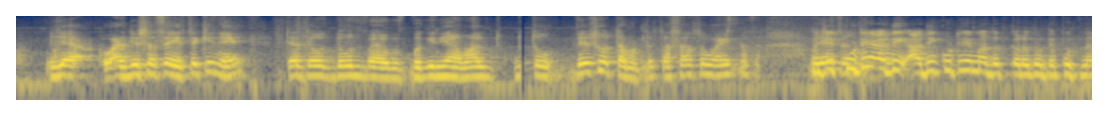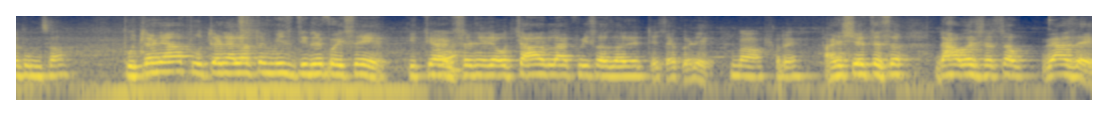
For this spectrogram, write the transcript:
म्हणजे वाढदिवसाचं येतं की नाही त्या दोन दोन भगिनी आम्हाला तो देत होता म्हटलं तसा तो वाईट नव्हता. म्हणजे कुठे आधी आधी कुठे मदत करत होते पुतण्या तुमचा? पुतण्या पुतण्याला तर मीच दिले पैसे. किती हो. अडचणी चार लाख वीस हजार आहेत त्याच्याकडे. बापरे. आणि शे त्याचं दहा वर्षाचा व्याज आहे.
